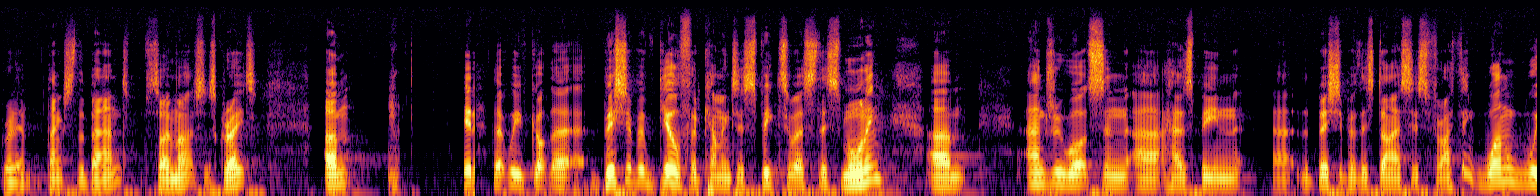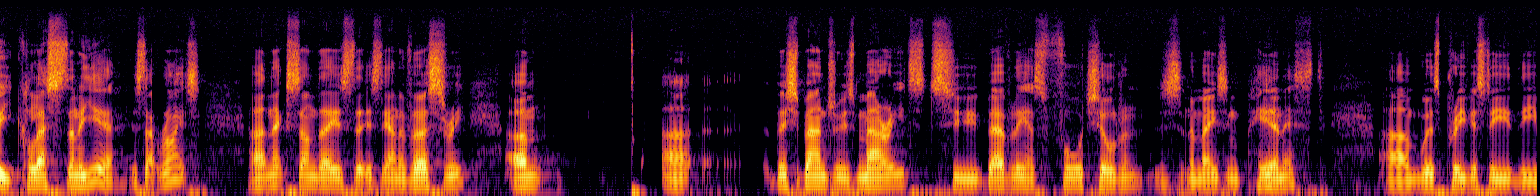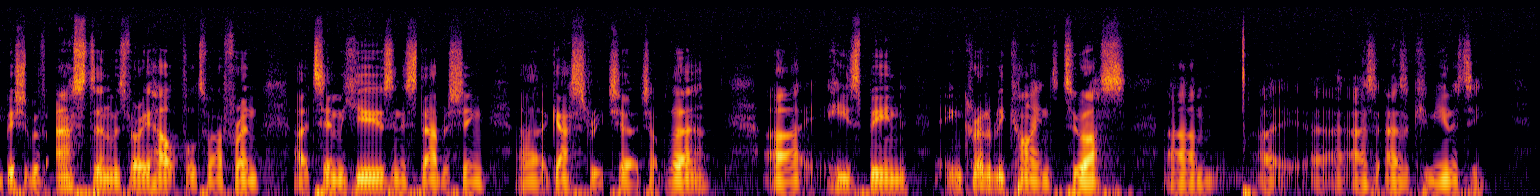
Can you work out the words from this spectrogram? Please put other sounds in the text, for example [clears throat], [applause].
Brilliant. Thanks to the band so much. It's great. Um, [clears throat] it, that we've got the Bishop of Guildford coming to speak to us this morning. Um, Andrew Watson uh, has been uh, the bishop of this diocese for, I think, one week less than a year. Is that right? Uh, next Sunday is the, is the anniversary. Um, uh, Bishop Andrew is married to Beverly, has four children, is an amazing pianist. Um, was previously the Bishop of Aston, was very helpful to our friend uh, Tim Hughes in establishing uh, Gas Street Church up there. Uh, he's been incredibly kind to us um, uh, as, as a community,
